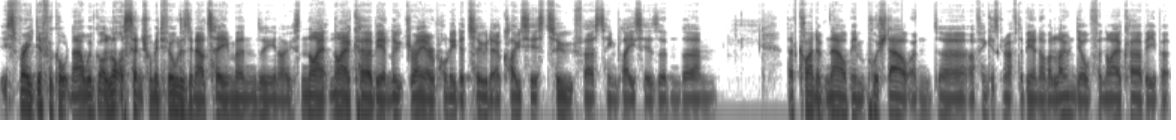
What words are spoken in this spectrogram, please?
it's very difficult now. We've got a lot of central midfielders in our team, and you know it's Nya, Nya Kirby and Luke Dreher are probably the two that are closest to first team places, and um, they've kind of now been pushed out, and uh, I think it's going to have to be another loan deal for Nya Kirby. But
